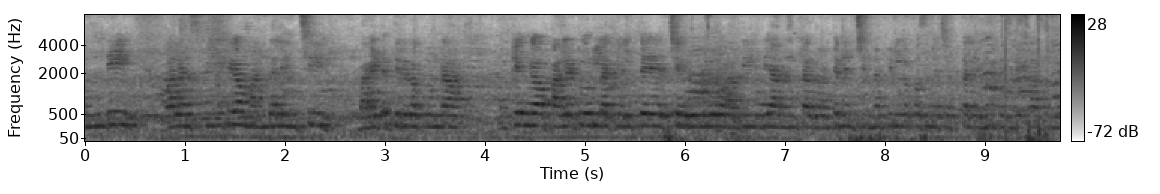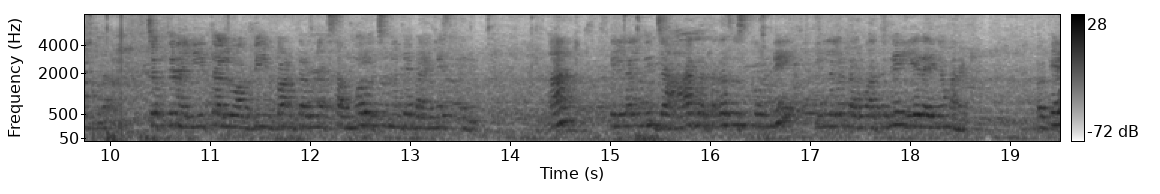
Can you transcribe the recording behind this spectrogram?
ఉండి వాళ్ళని స్పీడ్గా మందలించి బయట తిరగకుండా ముఖ్యంగా పల్లెటూర్లోకి వెళ్తే చెరువులు అది ఇది అని అంటారు. అంటే నేను చిన్నపిల్లల కోసమే చెప్తాను పెద్ద క్లాసులో కూడా చెప్తున్నా. ఈతలు అవి ఇవి అంటారు. నాకు సమ్మర్ వచ్చిందంటే భయం వేస్తుంది పిల్లల్ని జాగ్రత్తగా చూసుకోండి. పిల్లల తర్వాతనే ఏదైనా మనకి. ఓకే?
